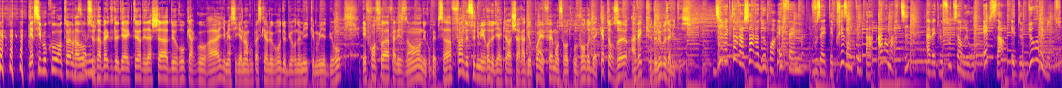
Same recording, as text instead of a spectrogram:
merci beaucoup Antoine Raoult. Je rappelle que vous êtes le directeur des achats d'Euro Cargo Rail. merci également à vous Pascal Legros de Bureaunomique et Mobilier de Bureau et François Falaisan du groupe EPSA. Fin de ce numéro de directeur achat radio.fm. On se retrouve vendredi à 14h avec de nouveaux invités. Directeur achat radio.fm vous a été présenté par Alain Marty avec le soutien du groupe EPSA et de Bureaunomique.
